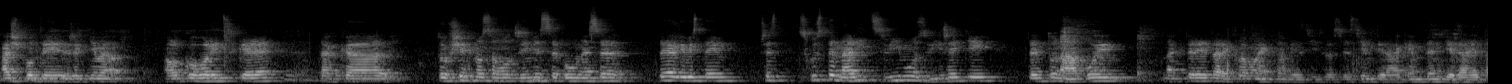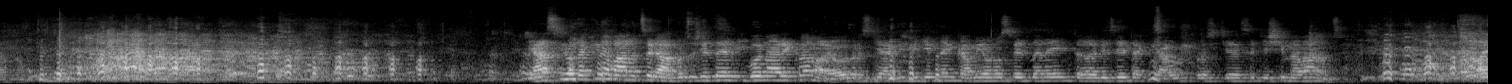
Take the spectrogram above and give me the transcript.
až po ty, řekněme, alkoholické, tak to všechno samozřejmě sebou nese, to je, kdybyste jim, přes, zkuste nalít svýmu zvířeti tento nápoj, na který je ta reklama, jak tam jezdí prostě s tím tyrákem, ten děda je tam, no. Já si ho taky na Vánoce dám, protože to je výborná reklama, jo? Prostě já když vidím ten kamion osvětlený v televizi, tak já už prostě se těším na Vánoce. Ale...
